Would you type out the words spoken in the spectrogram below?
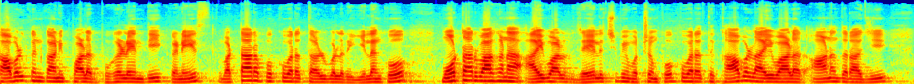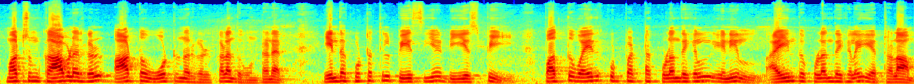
காவல் கண்காணிப்பாளர் புகழேந்தி கணேஷ் வட்டார போக்குவரத்து அலுவலர் இளங்கோ மோட்டார் வாகன ஆய்வாளர் ஜெயலட்சுமி மற்றும் போக்குவரத்து காவல் ஆய்வாளர் ஆனந்தராஜி மற்றும் காவலர்கள் ஆட்டோ ஓட்டுநர்கள் கலந்து கொண்டனர். இந்த கூட்டத்தில் பேசிய டிஎஸ்பி பத்து வயதிற்குட்பட்ட குழந்தைகள் எனில் ஐந்து குழந்தைகளை ஏற்றலாம்.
